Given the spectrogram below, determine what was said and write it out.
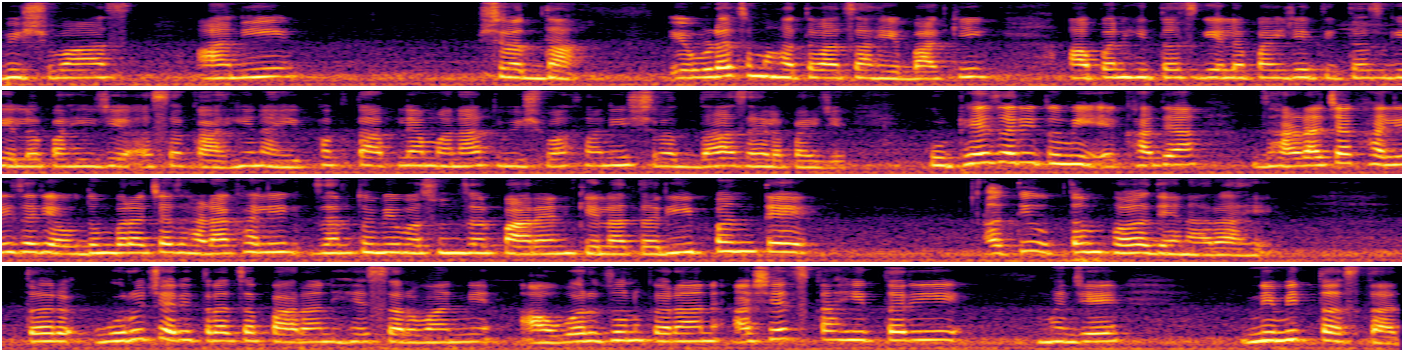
विश्वास आणि श्रद्धा एवढंच महत्त्वाचं आहे. बाकी आपण इथंच गेलं पाहिजे तिथंच गेलं पाहिजे असं काही नाही. फक्त आपल्या मनात विश्वास आणि श्रद्धा असायला पाहिजे. कुठे जरी तुम्ही एखाद्या झाडाच्या खाली जरी औदुंबराच्या झाडाखाली जर तुम्ही बसून जर पारायण केला तरी पण ते अतिउत्तम फळ देणारं आहे. तर गुरुचरित्राचं पारायण हे सर्वांनी आवर्जून करा आणि असेच काहीतरी म्हणजे निमित्त असतात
